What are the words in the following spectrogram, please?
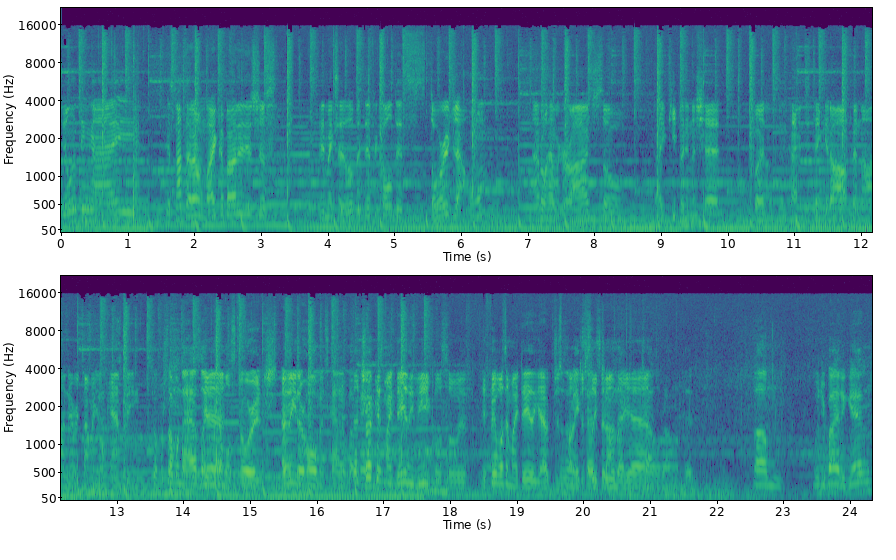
The only thing I, it's not that I don't like about it. It's just it makes it a little bit difficult. It's storage at home. I don't have a garage, so I keep it in a shed. But okay. having to take it off and on every time I go camping. So for someone that has like yeah. minimal storage, I mean, their home is kind of the truck is my daily vehicle. So if, yeah. if it wasn't my daily, I would just probably just sleep it on there. Yeah. Travel around with it. Um, would you buy it again?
